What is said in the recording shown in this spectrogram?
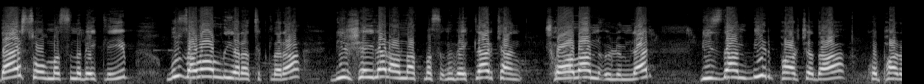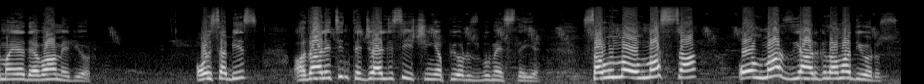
ders olmasını bekleyip bu zavallı yaratıklara bir şeyler anlatmasını beklerken çoğalan ölümler bizden bir parça daha koparmaya devam ediyor. Oysa biz adaletin tecellisi için yapıyoruz bu mesleği. Savunma olmazsa olmaz yargılama diyoruz.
